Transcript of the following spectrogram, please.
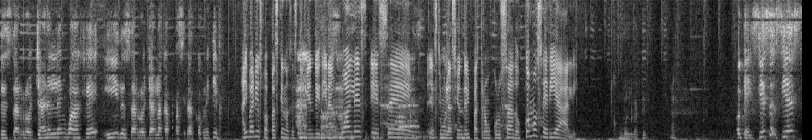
desarrollar el lenguaje y desarrollar la capacidad cognitiva. Hay varios papás que nos están viendo y dirán, ¿cuál es esa estimulación del patrón cruzado? ¿Cómo sería, Ale? Como el gatero. Ok, si es, si es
